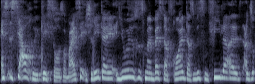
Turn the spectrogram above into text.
es ist ja auch wirklich so, so weißt du, ich rede, ja- Julius ist mein bester Freund, das wissen viele, also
